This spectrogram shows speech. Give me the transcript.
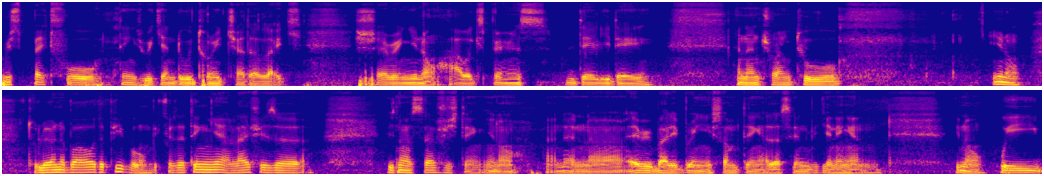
respectful things we can do to each other, like sharing, you know, our experience daily day, and then trying to, you know, to learn about other people. Because I think, yeah, life is a is not a selfish thing, you know, and then uh, everybody bringing something, as I said in the beginning, and you know, we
